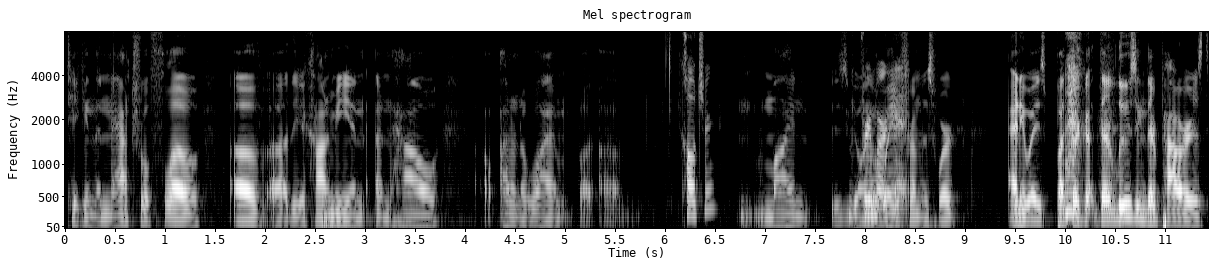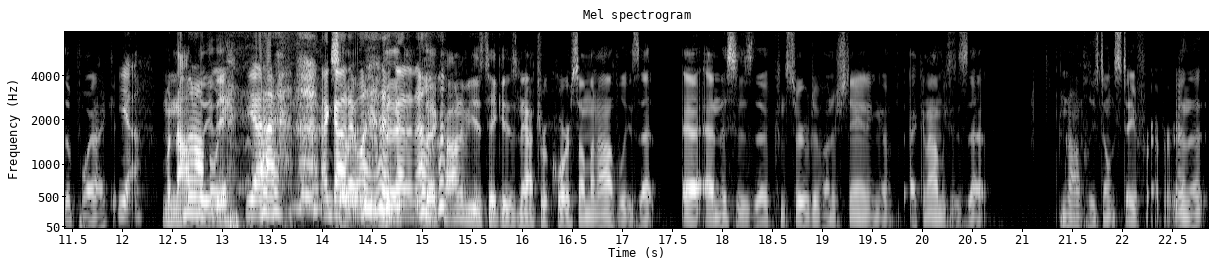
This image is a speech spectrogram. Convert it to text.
taking the natural flow of uh, the economy and, and how, I don't know why I'm, but uh, Culture? mine is going away from this word. Anyways, but they're they're losing their power is the point. I ca- Yeah. Monopoly. They, yeah, I got So it. I the, got it now. the economy is taking its natural course on monopolies that, uh, and this is the conservative understanding of economics is that monopolies don't stay forever, and that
